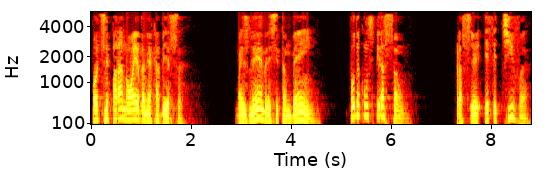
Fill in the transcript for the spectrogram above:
pode ser paranoia da minha cabeça. Mas lembrem-se também, toda conspiração, para ser efetiva,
